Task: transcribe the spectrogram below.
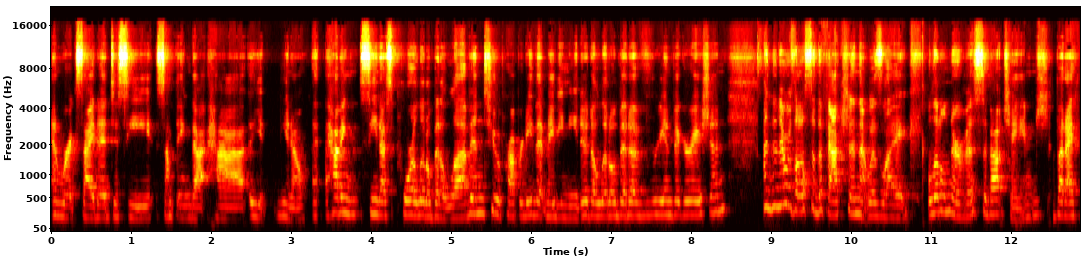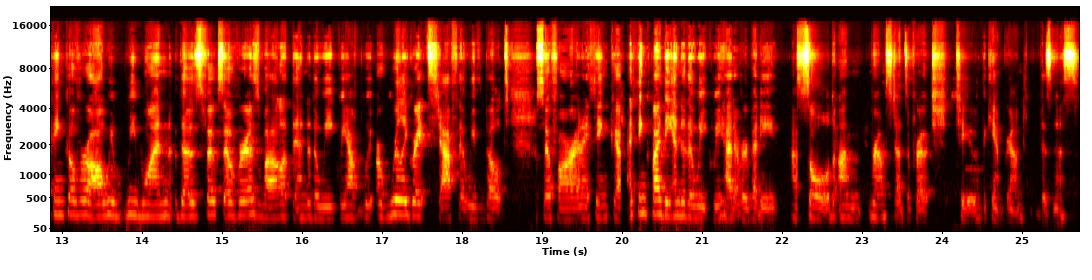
and were excited to see something that had, you know, having seen us pour a little bit of love into a property that maybe needed a little bit of reinvigoration. And then there was also the faction that was like a little nervous about change. But I think overall, we, we won those folks over as well at the end of the week. We have a really great staff that we've built so far. And I think, uh, I think by the end of the week, we had everybody uh, sold on Roamstead's approach to the campground business.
